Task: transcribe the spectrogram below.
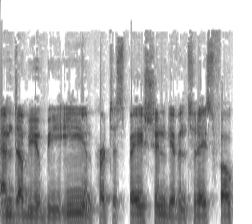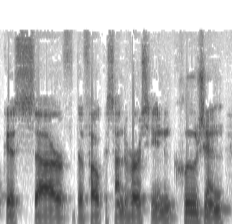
MWBE and participation. Given today's focus, uh, or the focus on diversity and inclusion,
